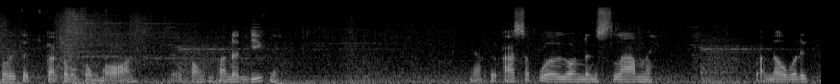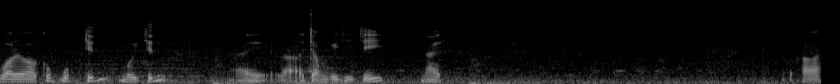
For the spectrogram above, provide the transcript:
có cái tích chúng ta có một con bò con chúng ta nên giết này. Đạt được Asper Golden Slam này và Nomadic Warrior cúc bút 9 19 Đây, là ở trong cái vị trí này. Rồi.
